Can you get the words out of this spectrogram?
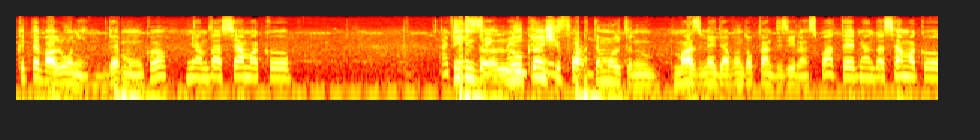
câteva luni de muncă, mi-am dat seama că Acest fiind, lucrând este... și foarte mult în mass media, având 8 ani de zile în spate, mi-am dat seama că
